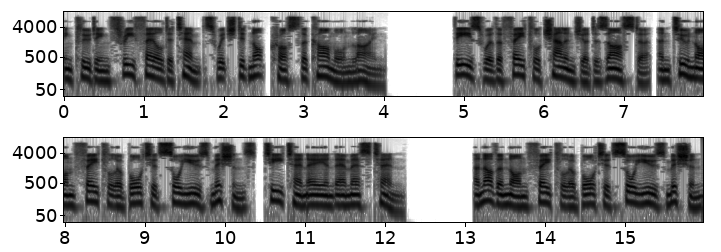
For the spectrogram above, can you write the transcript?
including three failed attempts which did not cross the Kármán line. These were the fatal Challenger disaster, and two non-fatal aborted Soyuz missions, T-10A and MS-10. Another non-fatal aborted Soyuz mission,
